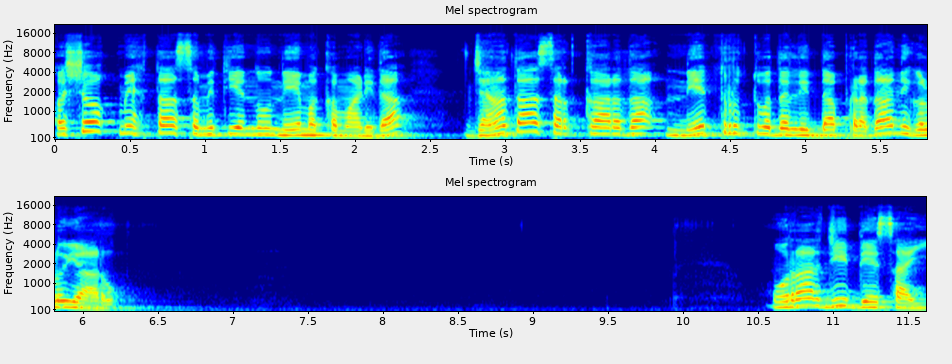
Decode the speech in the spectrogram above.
ಅಶೋಕ್ ಮೆಹ್ತಾ ಸಮಿತಿಯನ್ನು ನೇಮಕ ಮಾಡಿದ ಜನತಾ ಸರ್ಕಾರದ ನೇತೃತ್ವದಲ್ಲಿದ್ದ ಪ್ರಧಾನಿಗಳು ಯಾರು? ಮೊರಾರ್ಜಿ ದೇಸಾಯಿ.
